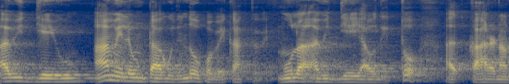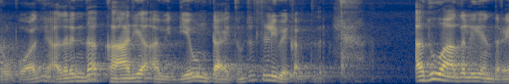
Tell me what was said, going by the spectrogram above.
ಅವಿದ್ಯೆಯು ಆಮೇಲೆ ಉಂಟಾಗುವುದೆಂದು ಒಪ್ಪಬೇಕಾಗ್ತದೆ. ಮೂಲ ಅವಿದ್ಯೆ ಯಾವುದಿತ್ತೋ ಕಾರಣ ರೂಪವಾಗಿ ಅದರಿಂದ ಕಾರ್ಯ ಅವಿದ್ಯೆ ಉಂಟಾಯಿತು ಅಂತ ತಿಳಿಬೇಕಾಗ್ತದೆ. ಅದು ಆಗಲಿ ಅಂದರೆ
